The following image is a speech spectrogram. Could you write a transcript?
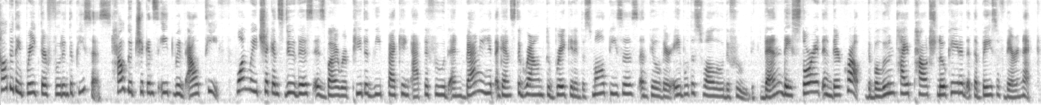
how do they break their food into pieces? How do chickens eat without teeth? One way chickens do this is by repeatedly pecking at the food and banging it against the ground to break it into small pieces until they're able to swallow the food. Then they store it in their crop, the balloon type pouch located at the base of their neck.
